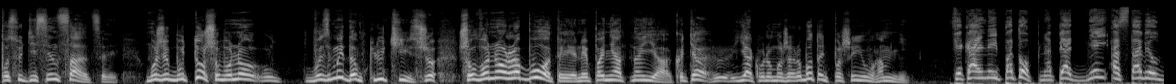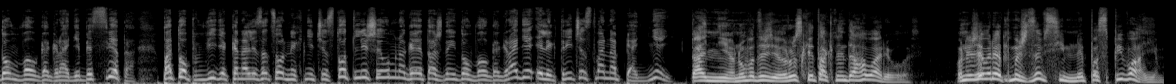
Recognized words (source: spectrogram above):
по суті, сенсацією може бути то, що воно візьми да включи, що, що воно працює, непонятно як. Хоча як воно може працювати, по шию в гамні. Фекальный потоп на пять дней оставил дом в Волгограде без света. Потоп в виде канализационных нечистот лишил многоэтажный дом в Волгограде электричества на пять дней. Та ні, ну подожди, русські так не договарювались. Вони ж говорять, ми ж за всім не поспіваємо.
